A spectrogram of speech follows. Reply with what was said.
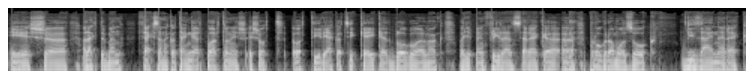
és a legtöbben fekszenek a tengerparton, és, és ott, ott írják a cikkeiket, blogolnak, vagy éppen freelancerek, programozók, designerek,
